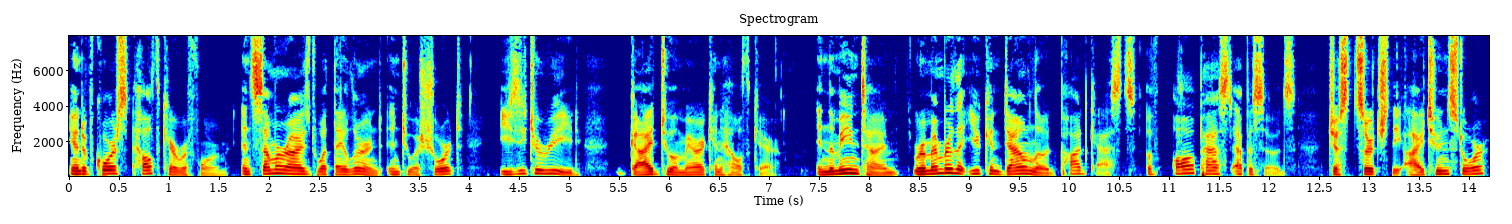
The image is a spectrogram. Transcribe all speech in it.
and of course healthcare reform, and summarized what they learned into a short, easy to read guide to American healthcare. In the meantime, remember that you can download podcasts of all past episodes just search the iTunes Store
